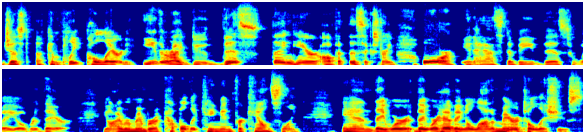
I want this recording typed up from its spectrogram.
just a complete polarity. Either i do this thing here off at this extreme or it has to be this way over there. You know i remember a couple that came in for counseling and they were they were having a lot of marital issues.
